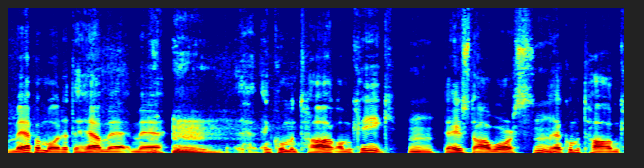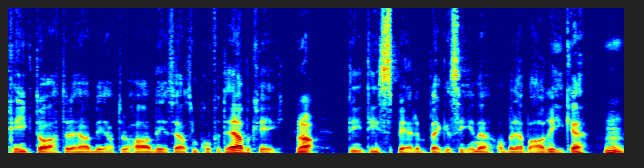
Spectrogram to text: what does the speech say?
med på en måte dette her med, med en kommentar om krig. mm. Det er jo Star Wars. Mm. Det er en kommentar om krig, da. At, det her, at du har de som som profitterer på krig. ja. De, de spiller på begge sider og blir bare rike. Mm.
